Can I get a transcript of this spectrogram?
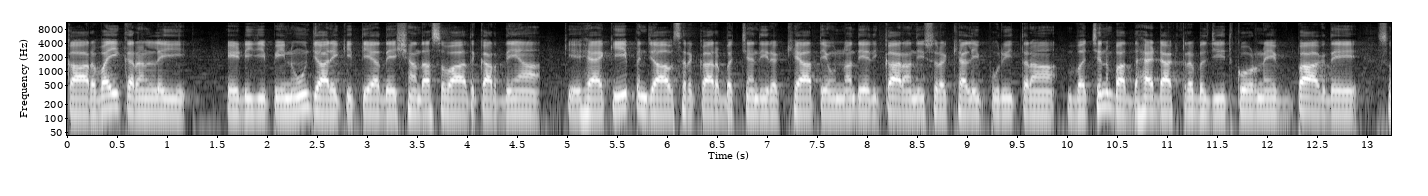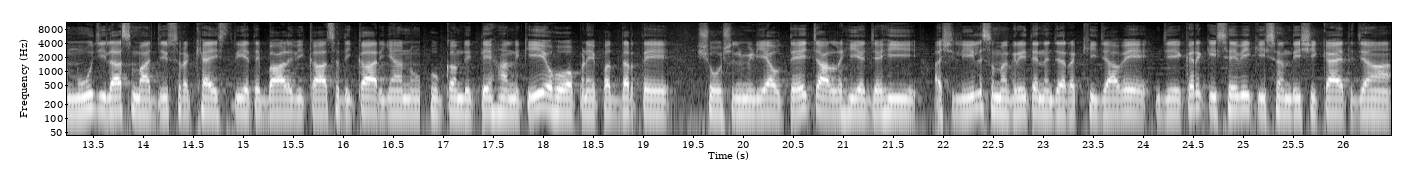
ਕਾਰਵਾਈ ਕਰਨ ਲਈ ਏਡੀਜੀਪੀ ਨੂੰ ਜਾਰੀ ਕੀਤੇ ਆਦੇਸ਼ਾਂ ਦਾ ਸਵਾਗਤ ਕਰਦਿਆਂ ਕਿਹਾ ਕਿ ਪੰਜਾਬ ਸਰਕਾਰ ਬੱਚਿਆਂ ਦੀ ਰੱਖਿਆ ਅਤੇ ਉਹਨਾਂ ਦੇ ਅਧਿਕਾਰਾਂ ਦੀ ਸੁਰੱਖਿਆ ਲਈ ਪੂਰੀ ਤਰ੍ਹਾਂ ਵਚਨਬੱਧ ਹੈ। ਡਾਕਟਰ ਬਲਜੀਤ ਕੌਰ ਨੇ ਵਿਭਾਗ ਦੇ ਸਮੂਹ, ਜ਼ਿਲ੍ਹਾ ਸਮਾਜਿਕ ਸੁਰੱਖਿਆ, ਇਸਤਰੀ ਅਤੇ ਬਾਲ ਵਿਕਾਸ ਅਧਿਕਾਰੀਆਂ ਨੂੰ ਹੁਕਮ ਦਿੱਤੇ ਹਨ ਕਿ ਉਹ ਆਪਣੇ ਪੱਧਰ ਤੇ ਸੋਸ਼ਲ ਮੀਡੀਆ ਉੱਤੇ ਚੱਲ ਰਹੀ ਅਜਿਹੀ ਅਸ਼ਲੀਲ ਸਮੱਗਰੀ ਤੇ ਨਜ਼ਰ ਰੱਖੀ ਜਾਵੇ। ਜੇਕਰ ਕਿਸੇ ਵੀ ਕਿਸਮ ਦੀ ਸ਼ਿਕਾਇਤ ਜਾਂ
